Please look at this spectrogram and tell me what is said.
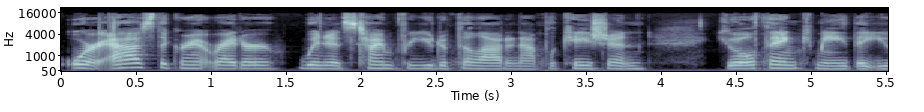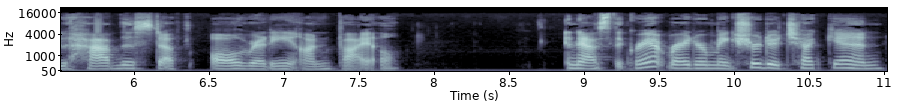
or as the grant writer, when it's time for you to fill out an application, you'll thank me that you have this stuff already on file. And as the grant writer, make sure to check in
